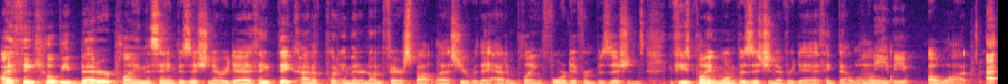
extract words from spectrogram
I, think he'll be better playing the same position every day. I think they kind of put him in an unfair spot last year where they had him playing four different positions. If he's playing one position every day, I think that will help Maybe. a lot. I,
